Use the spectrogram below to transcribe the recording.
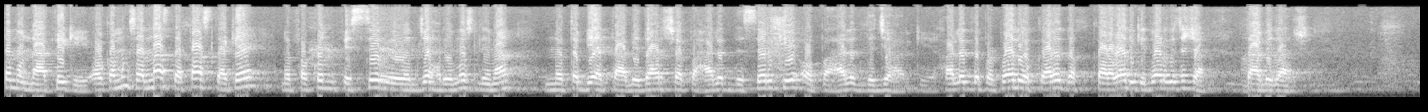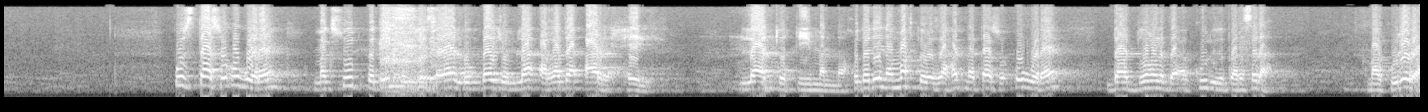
ته منافقي او کوم سره ناس ته پاسته کې نو فكن في السر والجهر مسلمه نو تبیا تابعدار شه په حالت د سر کې او په حالت د جهر کې حالت د پټوالي او کار د کاروالي کې دوړ کې شه تابعدار شه اوس تاسو وګورئ مقصود په دې جمله سره لومبه جمله هغه د ارحل لا تقیمن خدای دې نو مخکې وضاحت نه تاسو وګورئ دا دوړ د اکول پر سره معقوله ده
